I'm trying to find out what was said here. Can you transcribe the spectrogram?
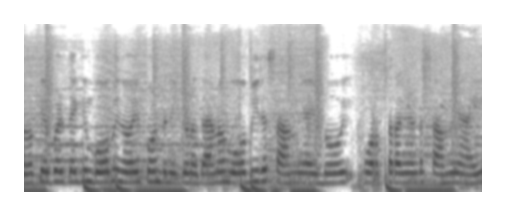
നോക്കിയപ്പോഴത്തേക്കും ബോബി നോയിക്കൊണ്ട് നിൽക്കണം കാരണം ബോബിയുടെ സമയമായി ബോബി പുറത്തിറങ്ങേണ്ട സമയമായി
